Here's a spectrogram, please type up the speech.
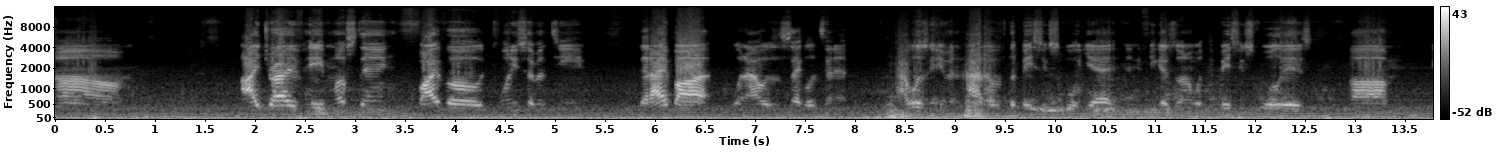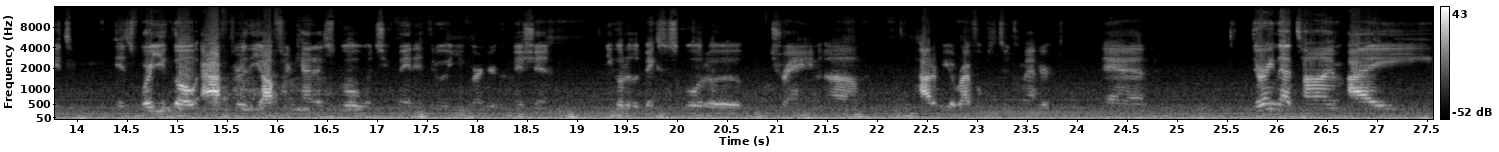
Um, I drive a Mustang 50 2017 that I bought when I was a second lieutenant. I wasn't even out of the basic school yet, and if you guys don't know what the basic school is, um, it's it's where you go after the officer candidate school. Once you've made it through, you've earned your commission. You go to the basic school to train um, how to be a rifle platoon commander. And during that time, I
